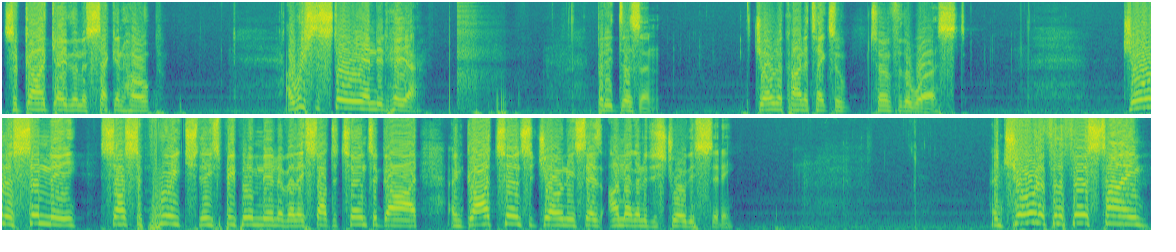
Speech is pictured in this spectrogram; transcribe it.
So God gave them a second hope. I wish the story ended here, but it doesn't. Jonah kind of takes a turn for the worst. Jonah suddenly starts to preach to these people of Nineveh. They start to turn to God, and God turns to Jonah and says, I'm not going to destroy this city. And Jonah, for the first time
